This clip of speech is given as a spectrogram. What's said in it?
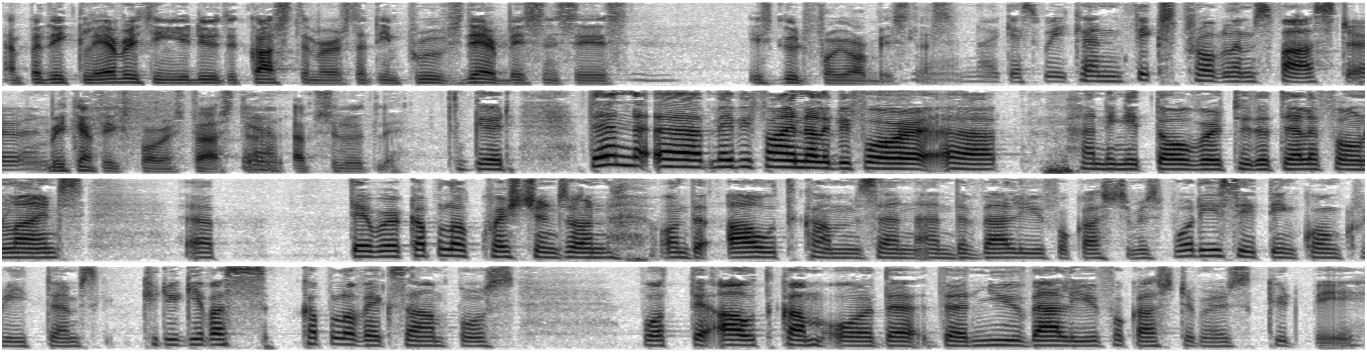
and particularly everything you do to customers that improves their businesses is good for your business. I guess we can fix problems faster. We can fix problems faster. Absolutely. Good. Then, uh, maybe finally before uh, handing it over to the telephone lines, uh, there were a couple of questions on the outcomes and the value for customers. What is it in concrete terms? Could you give us a couple of examples what the outcome or the new value for customers could be?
